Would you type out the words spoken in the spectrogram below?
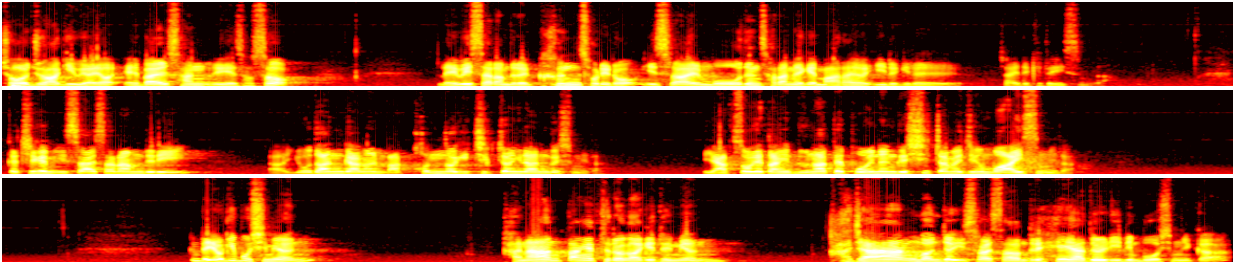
저주하기 위하여 에발산 위에 서서 레위 사람들은 큰 소리로 이스라엘 모든 사람에게 말하여 이르기를 자 이렇게 되어 있습니다. 그러니까 지금 이스라엘 사람들이 아, 요단강을 막 건너기 직전이라는 것입니다. 약속의 땅이 눈앞에 보이는 그 시점에 지금 와 있습니다. 근데 여기 보시면 가나안 땅에 들어가게 되면 가장 먼저 이스라엘 사람들이 해야 될 일이 무엇입니까?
